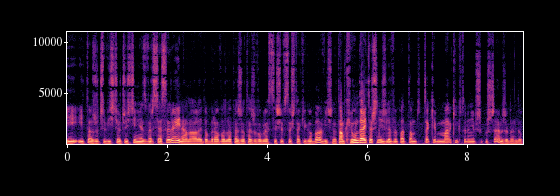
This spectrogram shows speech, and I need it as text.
I, I to rzeczywiście oczywiście nie jest wersja seryjna, no ale to brawo dla Peugeota, że w ogóle chce się w coś takiego bawić. No tam Hyundai też nieźle wypadł, tam takie marki, które nie przypuszczałem, że będą.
